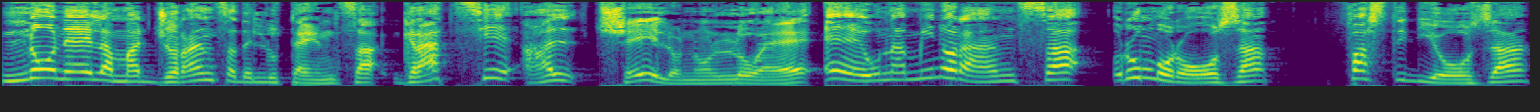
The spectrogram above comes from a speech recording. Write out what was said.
non è la maggioranza dell'utenza, grazie al cielo non lo è, è una minoranza rumorosa, fastidiosa,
